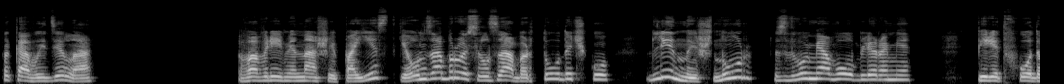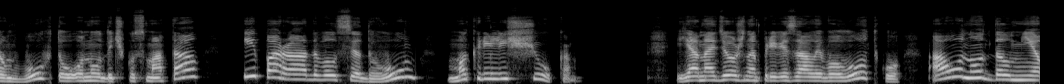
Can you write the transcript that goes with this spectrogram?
таковы дела. Во время нашей поездки он забросил за борт удочку, длинный шнур с двумя воблерами, Перед входом в бухту он удочку смотал и порадовался двум макрелищукам. Я надежно привязал его лодку, а он отдал мне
